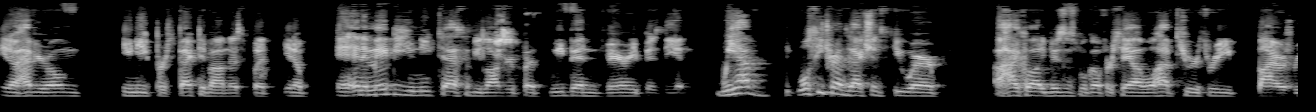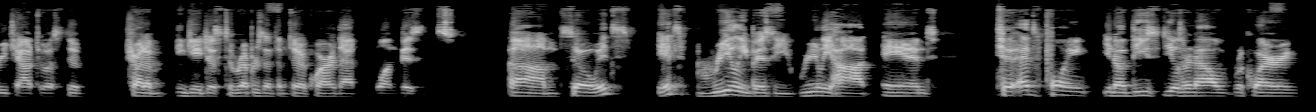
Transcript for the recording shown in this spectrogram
you know have your own unique perspective on this, but you know, and, it may be unique to SMB Longer, but we've been very busy, and we have we'll see transactions too where a high quality business will go for sale, we'll have two or three buyers reach out to us to try to engage us to represent them to acquire that one business. Um, so it's it's really busy, really hot, and to Ed's point, you know these deals are now requiring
